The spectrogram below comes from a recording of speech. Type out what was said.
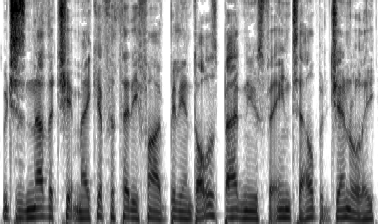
which is another chipmaker for $35 billion. Bad news for Intel, but generally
